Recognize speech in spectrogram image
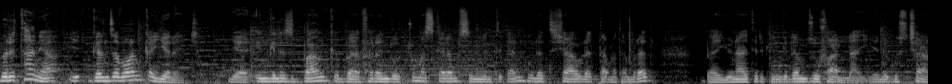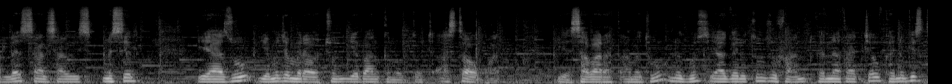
ብሪታንያ ገንዘቧን ቀየረች የእንግሊዝ ባንክ በፈረንጆቹ መስከረም 8 ቀን 2022 ዓም በዩናይትድ ኪንግደም ዙፋን ላይ የንጉሥ ቻርለስ ሳልሳዊ ምስል የያዙ የመጀመሪያዎቹን የባንክ ኖቶች አስታውቋል የ74 ዓመቱ ንጉሥ የሀገሪቱን ዙፋን ከናታቸው ከንግሥት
